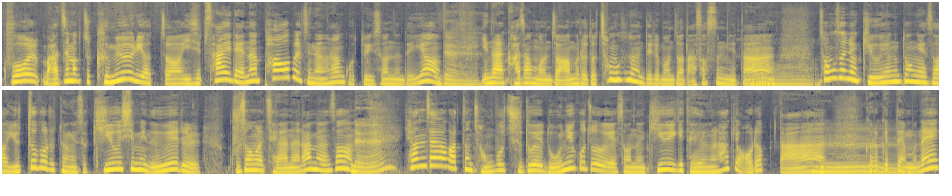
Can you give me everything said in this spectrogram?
9월 마지막 주 금요일이었죠. 24일에는 파업을 진행을 한 곳도 있었는데요. 네. 이날 가장 먼저 아무래도 청소년들이 먼저 나섰습니다. 오. 청소년 기후 행동에서 유튜브를 통해서 기후 시민 의회를 구성을 제안을 하면서 네. 현재와 같은 정부 주도의 논의 구조에서는 기후 위기 대응을 하기 어렵다. 음. 그렇기 때문에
